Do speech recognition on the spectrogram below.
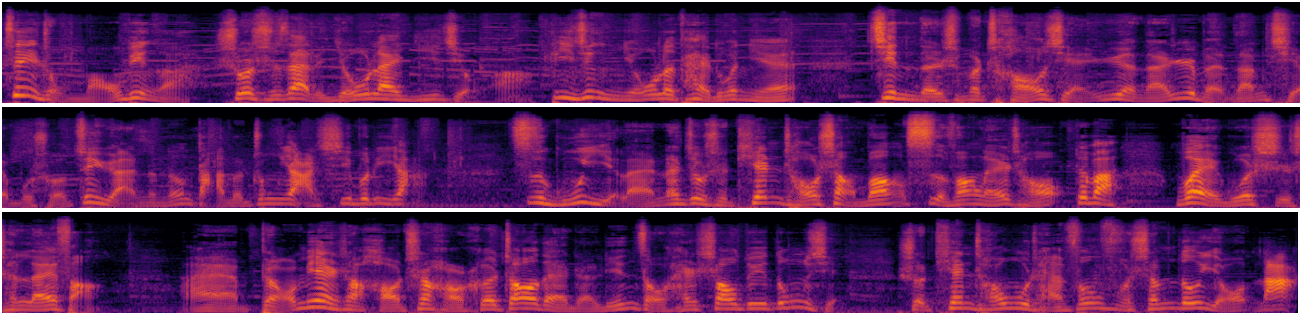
这种毛病啊，说实在的，由来已久啊，毕竟牛了太多年。近的什么朝鲜、越南、日本，咱们且不说，最远的能打到中亚、西伯利亚，自古以来那就是天朝上邦，四方来朝，对吧？外国使臣来访。哎，表面上好吃好喝招待着，临走还烧堆东西，说天朝物产丰富，什么都有，拿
